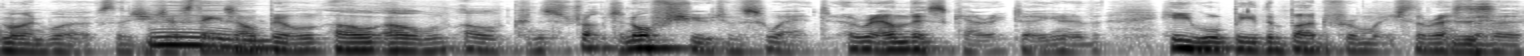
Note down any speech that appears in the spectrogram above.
mind works. That she just thinks, Mm. "I'll build, I'll, I'll, I'll construct an offshoot of Sweat around this character. You know, that he will be the bud from which the rest of the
